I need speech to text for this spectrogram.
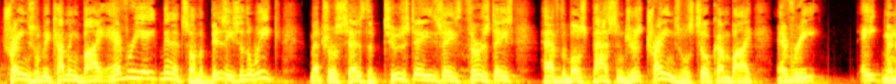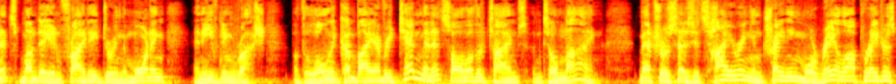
Trains will be coming by every eight minutes on the busiest of the week. Metro says that Tuesdays, Thursdays have the most passengers. Trains will still come by every eight minutes Monday and Friday during the morning and evening rush, but they'll only come by every 10 minutes all other times until 9. Metro says it's hiring and training more rail operators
